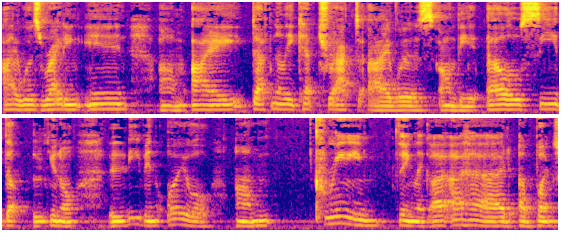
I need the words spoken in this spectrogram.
I was writing in um, I definitely kept track. I was on the LC, the you know, leave-in oil um, cream thing. Like I, I had a bunch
